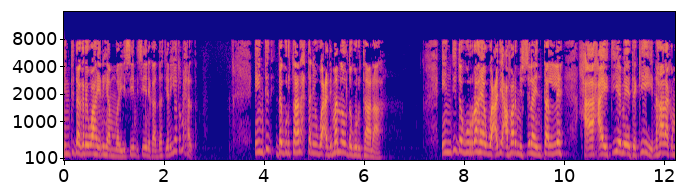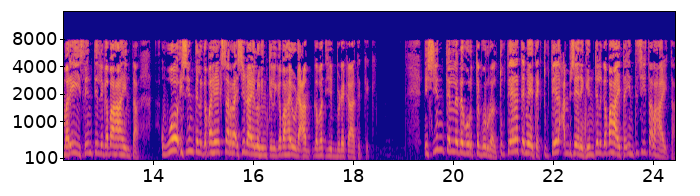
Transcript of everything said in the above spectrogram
inti dagre wahyanihiammari sini kadat yani yoto maxelta inti dagurtaanahtani wacdi manal dagurtaanaa inti dagurahaya wacdi cafar misilah intalle xaitiyameteki naharak mari isintiligabah hinta wo isintilgabaheeksara isidhailo hintilgabahayu dhacam gabat yibide kaatekek ishintelle dagurta gural tugteera temetek tugteera cambisenik hintelgabahayta inti sitalahayta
